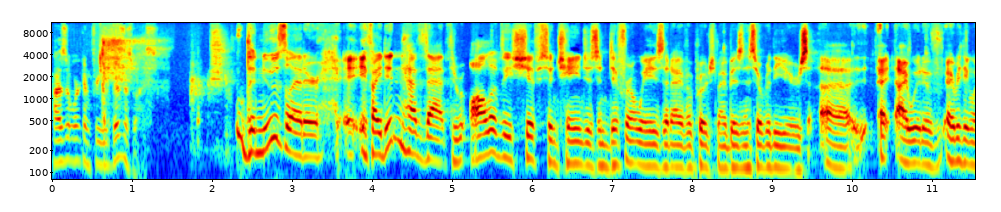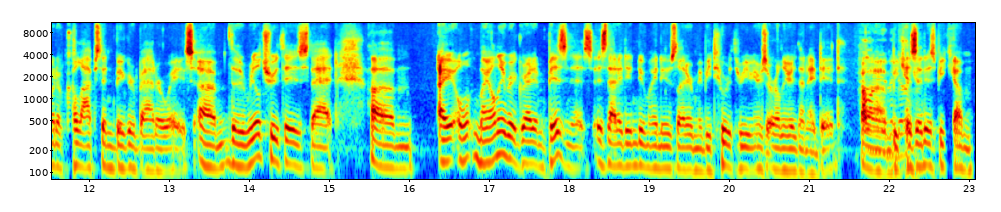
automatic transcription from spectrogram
How's it working for you business wise? The newsletter, if I didn't have that through all of these shifts and changes in different ways that I've approached my business over the years, uh, I, I, would have, everything would have collapsed in bigger, badder ways. Um, the real truth is that. Um, I, my only regret in business is that I didn't do my newsletter maybe two or three years earlier than I did, uh, because it has become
